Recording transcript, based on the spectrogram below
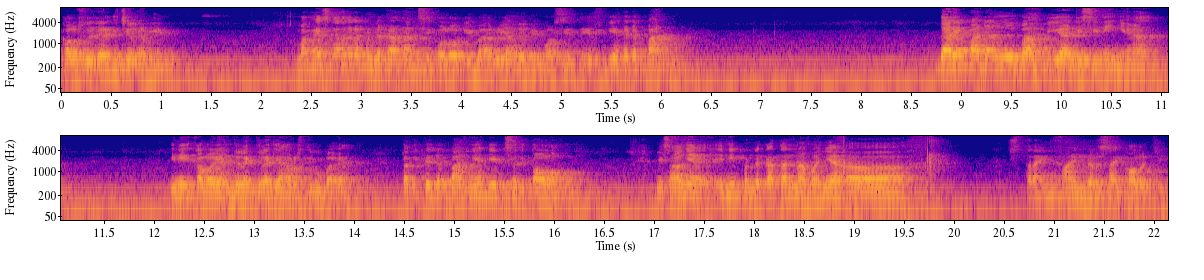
kalau sudah dari kecilnya begini. Makanya sekarang ada pendekatan psikologi baru yang lebih positif, dia ke depan. Daripada ngubah dia di sininya, ini kalau yang jelek-jelek ya harus diubah ya. Tapi ke depannya dia bisa ditolong. Misalnya ini pendekatan namanya uh, Strength Finder Psychology.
